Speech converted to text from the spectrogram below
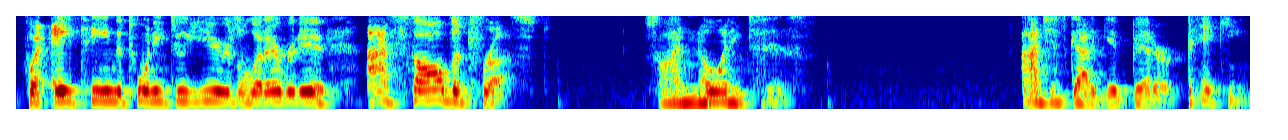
for 18 to 22 years or whatever it is. I saw the trust. So I know it exists. I just got to get better at picking.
